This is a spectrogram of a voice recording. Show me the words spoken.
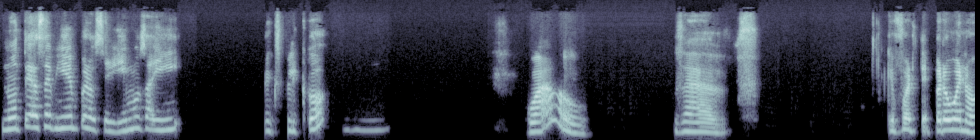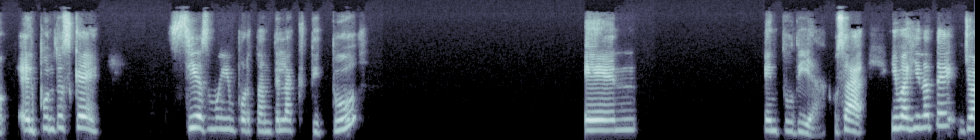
no te hace bien, pero seguimos ahí. ¿Me explicó? Wow. O sea, qué fuerte. Pero bueno, el punto es que sí es muy importante la actitud en en tu día. O sea, imagínate, yo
